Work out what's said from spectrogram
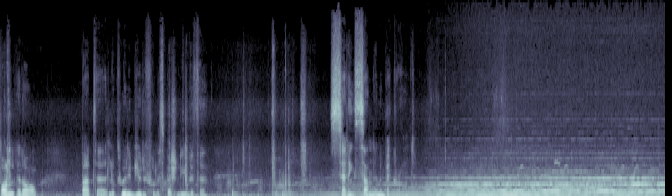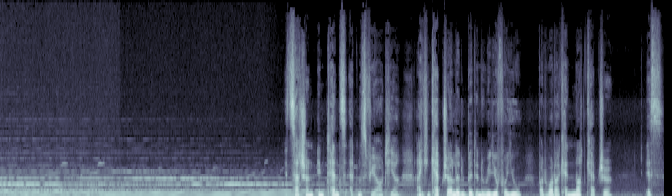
bottle at all. But uh, it looks really beautiful, especially with the setting sun in the background. It's such an intense atmosphere out here. I can capture a little bit in the video for you, but what I cannot capture is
